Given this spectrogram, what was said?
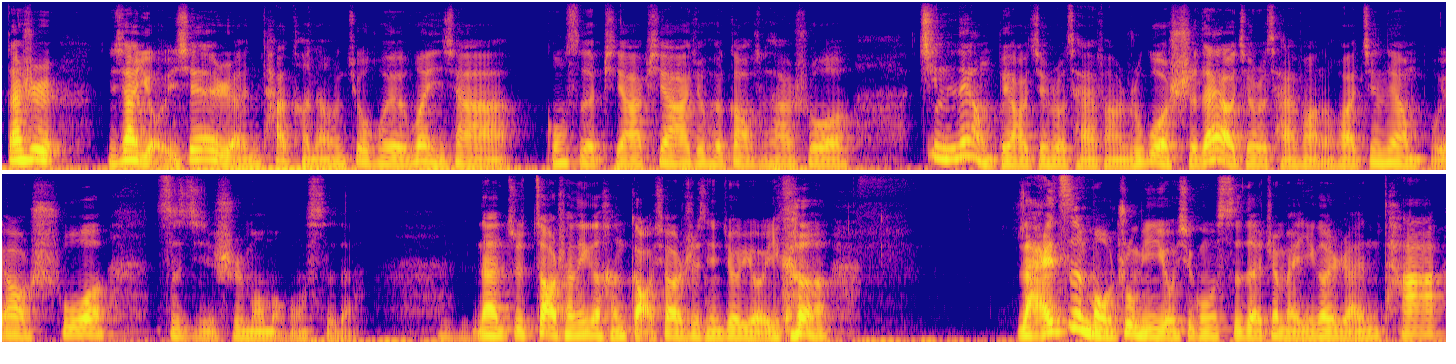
但是你像有一些人，他可能就会问一下公司的 PR，PR 就会告诉他说。尽量不要接受采访，如果实在要接受采访的话，尽量不要说自己是某某公司的。那就造成了一个很搞笑的事情，就有一个来自某著名游戏公司的这么一个人，他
